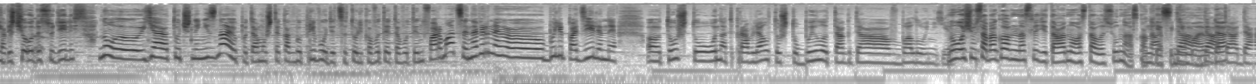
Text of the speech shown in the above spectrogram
И так до что, чего досудились? Ну, э, я точно не знаю, потому что как бы приводится только вот эта вот информация. Наверное, э, были поделены э, то, что он отправлял, то, что было тогда в Болонье. Ну, в общем, самое главное наследие-то оно осталось у нас, как у нас, я понимаю, да, да? Да, да,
